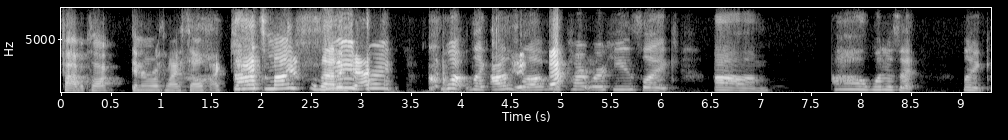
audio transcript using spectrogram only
five o'clock dinner with myself. I can't That's my cancel that favorite quote. Like I love the part where he's like, um, oh, what is it? Like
